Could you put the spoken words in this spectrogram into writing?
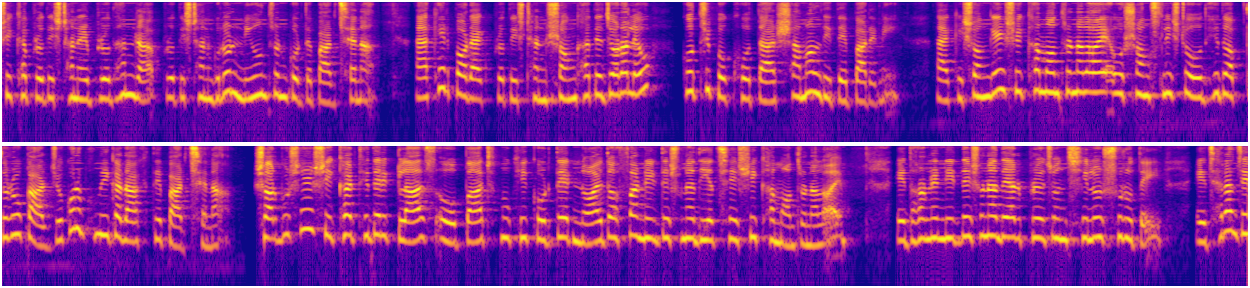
শিক্ষা প্রতিষ্ঠানের প্রধানরা প্রতিষ্ঠানগুলো নিয়ন্ত্রণ করতে পারছে না। একের পর এক প্রতিষ্ঠান সংঘাতে জড়ালেও কর্তৃপক্ষ তার সামাল দিতে পারেনি। একই সঙ্গে শিক্ষা মন্ত্রণালয় ও সংশ্লিষ্ট অধিদপ্তরও কার্যকর ভূমিকা রাখতে পারছে না। সর্বশেষ শিক্ষার্থীদের ক্লাস ও পাঠমুখী করতে নয় দফার নির্দেশনা দিয়েছে শিক্ষা মন্ত্রণালয়। এ ধরনের নির্দেশনা দেওয়ার প্রয়োজন ছিল শুরুতেই। এছাড়া যে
